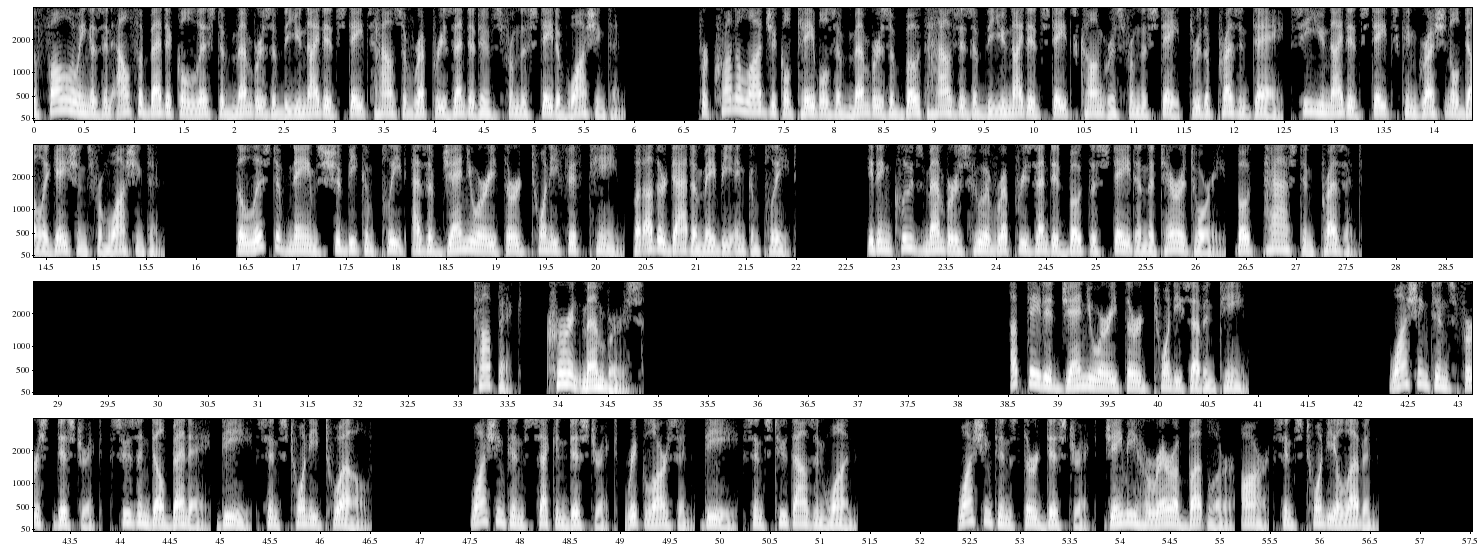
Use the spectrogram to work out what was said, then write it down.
The following is an alphabetical list of members of the United States House of Representatives from the state of Washington. For chronological tables of members of both houses of the United States Congress from the state through the present day, see United States congressional delegations from Washington. The list of names should be complete as of January 3, 2015, but other data may be incomplete. It includes members who have represented both the state and the territory, both past and present. Current members Updated January 3, 2017 Washington's 1st District, Susan DelBene D since 2012 Washington's 2nd District, Rick Larsen D since 2001 Washington's 3rd District, Jaime Herrera Beutler R since 2011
